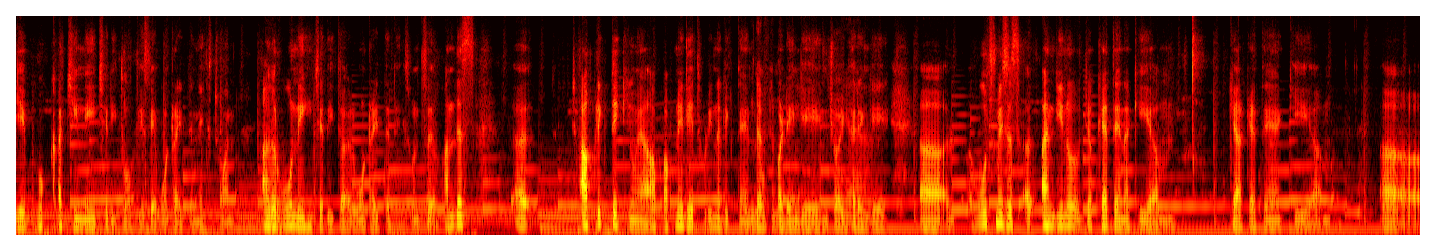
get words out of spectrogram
ये बुक अच्छी नहीं चली तो obviously I won't write the next one अगर वो नहीं चली तो I won't write the next one so unless आप लिखते क्यों हैं? आप अपने लिए थोड़ी ना लिखते हैं। लोग पढ़ेंगे एंजॉय करेंगे। Uh, उसमें से एंड यू नो जब कहते हैं ना कि um, क्या कहते हैं कि um, uh,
